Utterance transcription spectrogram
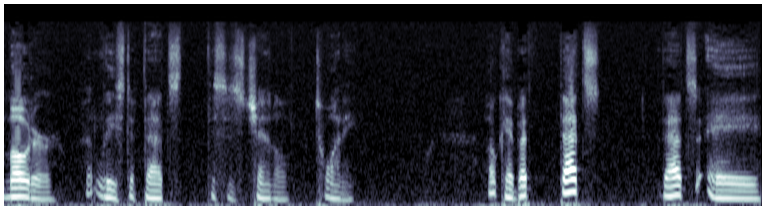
motor, at least if that's this is channel 20. Okay, but that's that's a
